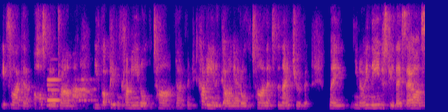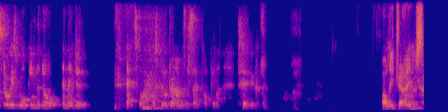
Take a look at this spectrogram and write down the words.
it's like a, a, hospital drama. You've got people coming in all the time, don't? Coming in and going out all the time. That's the nature of it. They, you know, in the industry, they say, oh, stories walk in the door, and they do. That's why hospital dramas are so popular too. Ollie James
